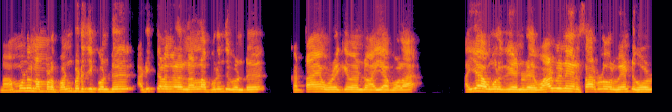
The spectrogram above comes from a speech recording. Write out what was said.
நம்மளும் நம்மளை பண்படுத்தி கொண்டு அடித்தளங்களை நல்லா புரிந்து கொண்டு கட்டாயம் உழைக்க வேண்டும் ஐயா போல. ஐயா உங்களுக்கு என்னுடைய வாழ்வினர் சார்பில் ஒரு வேண்டுகோள்.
